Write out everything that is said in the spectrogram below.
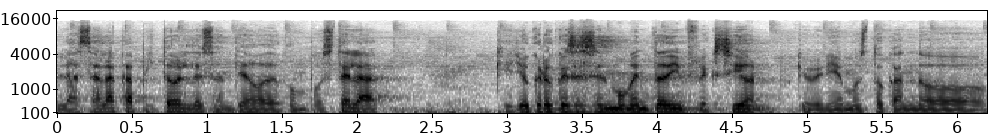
la sala Capitol de Santiago de Compostela, que yo creo que ese es el momento de inflexión, que veníamos tocando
